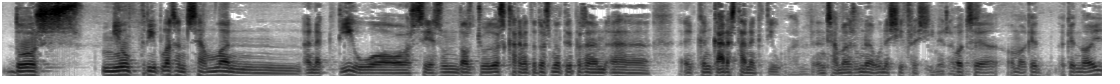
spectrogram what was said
dos mil triples em sembla en, en actiu o si és un dels jugadors que ha arribat a 2.000 triples en, eh, que encara està en actiu. Em, em sembla és una, una xifra així més o pot ser, home, aquest, aquest noi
